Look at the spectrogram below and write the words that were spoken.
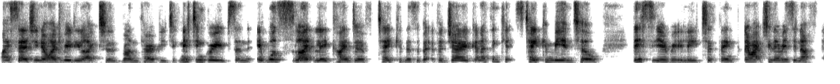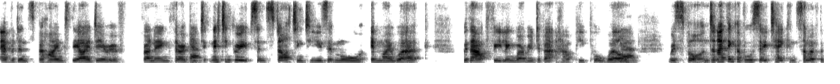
I said, you know, I'd really like to run therapeutic knitting groups. And it was slightly kind of taken as a bit of a joke. And I think it's taken me until this year really to think, no, actually, there is enough evidence behind the idea of running therapeutic yeah. knitting groups and starting to use it more in my work without feeling worried about how people will. Yeah. respond and i think i've also taken some of the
